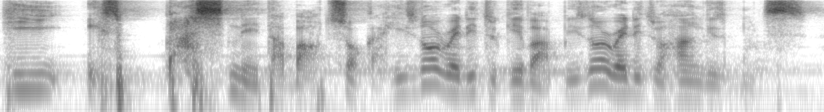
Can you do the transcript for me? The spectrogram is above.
He is passionate about soccer. He's not ready to give up. He's not ready to hang his boots.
